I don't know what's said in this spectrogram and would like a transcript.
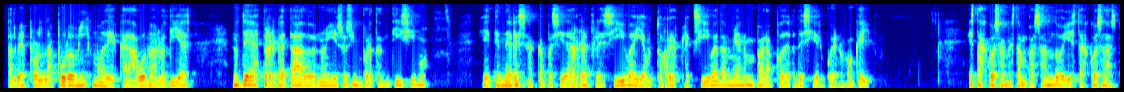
tal vez por el apuro mismo de cada uno de los días no te hayas percatado, ¿no? Y eso es importantísimo, eh, tener esa capacidad reflexiva y autorreflexiva también para poder decir, bueno, ok, estas cosas me están pasando y estas cosas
